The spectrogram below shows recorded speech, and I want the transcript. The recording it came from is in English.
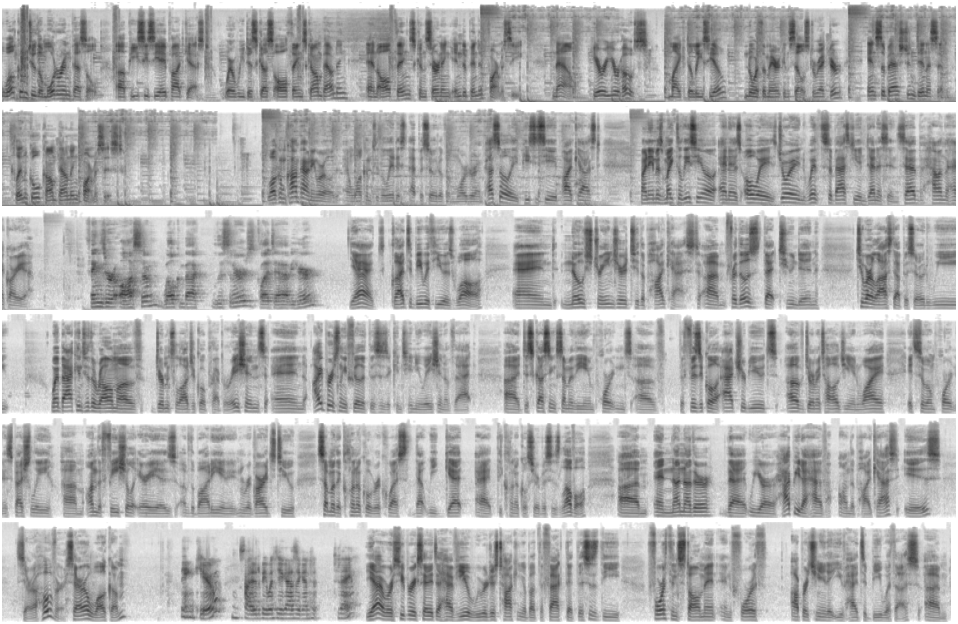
Welcome to the Mortar and Pestle, a PCCA podcast where we discuss all things compounding and all things concerning independent pharmacy. Now, here are your hosts Mike De Lisio, North American Sales Director, and Sebastian Denison, Clinical Compounding Pharmacist. Welcome, Compounding World, and welcome to the latest episode of A Mortar and Pestle, a PCCA podcast. My name is Mike De Lisio, and as always, joined with Sebastian Denison. Seb, how in the heck are you? Things are awesome. Welcome back, listeners. Glad to have you here. Yeah, glad to be with you as well. And no stranger to the podcast. Um, for those that tuned in to our last episode, we went back into the realm of dermatological preparations. And I personally feel that this is a continuation of that, uh, discussing some of the importance of the physical attributes of dermatology and why it's so important, especially um, on the facial areas of the body and in regards to some of the clinical requests that we get at the clinical services level. Um, and none other that we are happy to have on the podcast is Sara Hover. Sara, welcome. Thank you. I'm excited to be with you guys again t- today. Yeah, we're super excited to have you. We were just talking about the fact that this is the fourth installment and fourth opportunity that you've had to be with us. Um,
